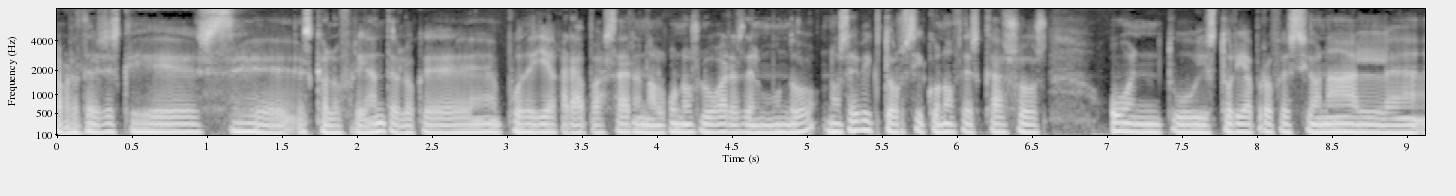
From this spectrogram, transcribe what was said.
La verdad es que es eh, escalofriante lo que puede llegar a pasar en algunos lugares del mundo. No sé, Víctor, si conoces casos o en tu historia profesional eh,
